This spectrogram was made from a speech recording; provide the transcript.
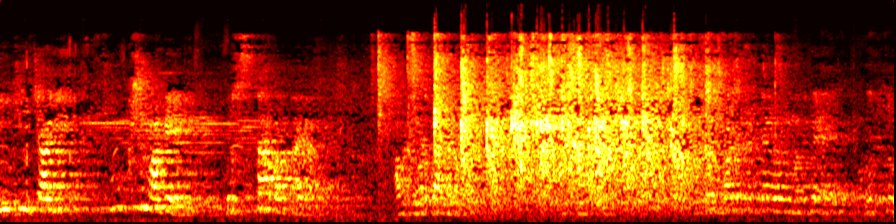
ಇಂಚಿಂಚಾಗಿ ಸೂಕ್ಷ್ಮವಾಗಿ ಗುರುಸ್ತಾ ಬರ್ತಾ ಇದ್ದಾರೆ. ಅವ್ರು ನೋಡ್ತಾ ಇದ್ದಾರೆ. ಹೊತ್ತು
